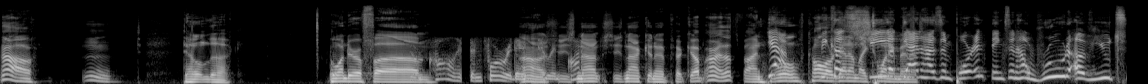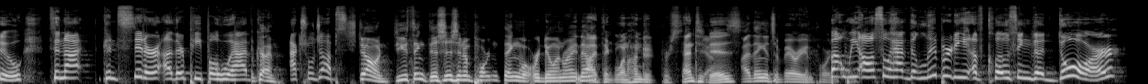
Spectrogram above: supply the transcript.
oh. mm. Don't look. I wonder if um call has been forwarded oh, to she's auto- not she's not gonna pick up. All right, that's fine. Yeah, we'll call her because again in like she 20 again minutes. has important things, and how rude of you two to not consider other people who have actual jobs. Stone, do you think this is an important thing what we're doing right now? I think 100% it is. I think it's a very important. But we also have the liberty of closing the door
